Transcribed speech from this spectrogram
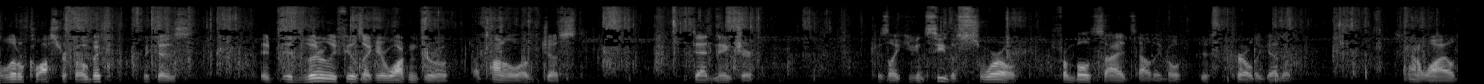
a little claustrophobic because it, it literally feels like you're walking through a, a tunnel of just dead nature. Because like you can see the swirl from both sides how they both just curl together. It's kind of wild.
